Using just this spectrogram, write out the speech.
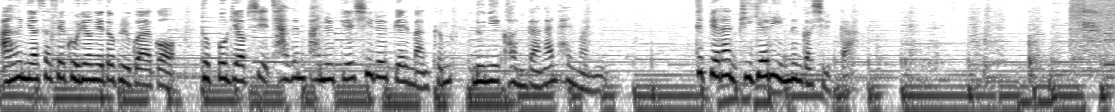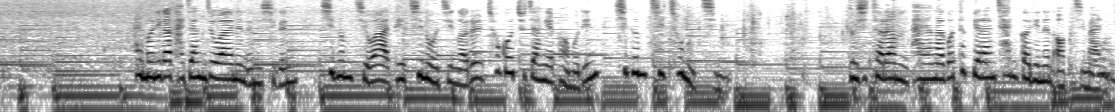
96의 고령에도 불구하고 돋보기 없이 작은 바늘귀에 실을 꿰 만큼 눈이 건강한 할머니. 특별한 비결이 있는 것일까? 할머니가 가장 좋아하는 음식은 시금치와 데친 오징어를 초고추장에 버무린 시금치 초무침. 도시처럼 다양하고 특별한 찬거리는 없지만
